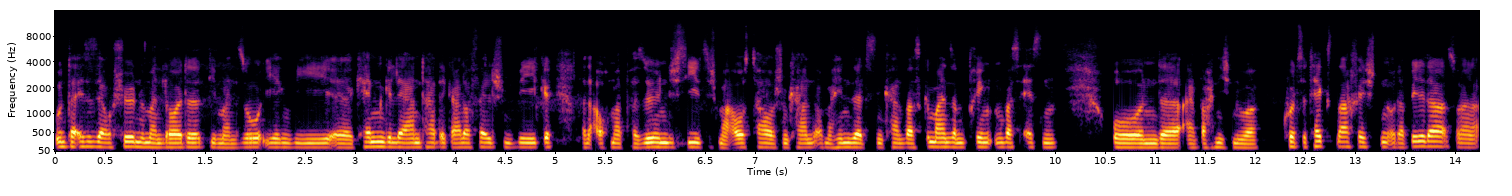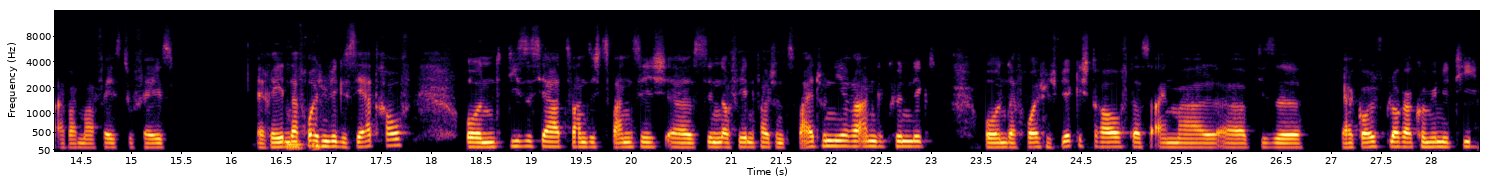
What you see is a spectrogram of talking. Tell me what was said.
und da ist es ja auch schön, wenn man Leute, die man so irgendwie äh, kennengelernt hat, egal auf welchem Wege, dann auch mal persönlich sieht, sich mal austauschen kann, auch mal hinsetzen kann, was gemeinsam trinken, was essen und äh, einfach nicht nur kurze Textnachrichten oder Bilder, sondern einfach mal face to face reden. Da freue ich mich wirklich sehr drauf. Und dieses Jahr 2020 äh, sind auf jeden Fall schon zwei Turniere angekündigt. Und da freue ich mich wirklich drauf, dass einmal äh, diese ja, Golfblogger-Community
